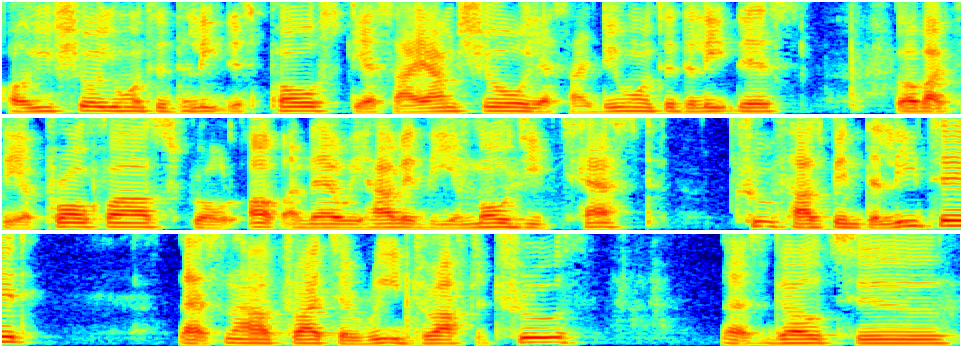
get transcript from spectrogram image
Are you sure you want to delete this post? Yes, I am sure. Yes, I do want to delete this. Go back to your profile, scroll up, and there we have it, the emoji test truth has been deleted. Let's now try to redraft the truth. Let's go to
